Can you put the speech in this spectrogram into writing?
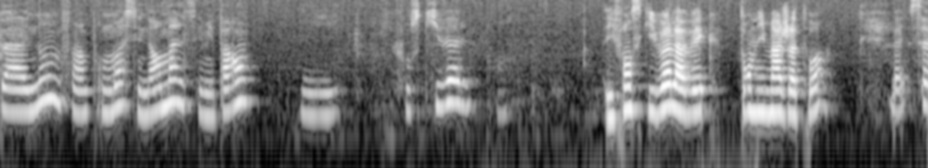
Bah non, enfin pour moi c'est normal, c'est mes parents. Ils font ce qu'ils veulent. Ils font ce qu'ils veulent avec ton image à toi? Bah, ça,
